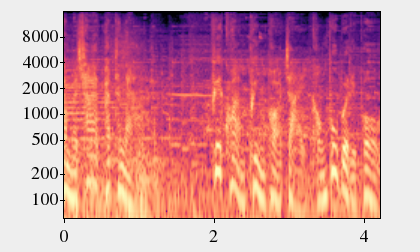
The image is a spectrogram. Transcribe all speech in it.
ธรรมชาติพัฒนา เพื่อความพึงพอใจของผู้บริโภค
